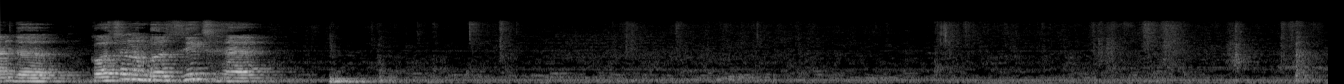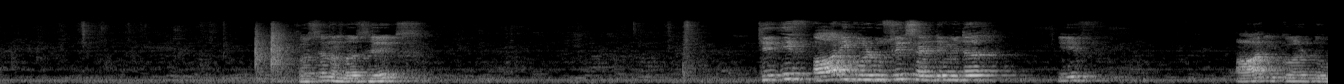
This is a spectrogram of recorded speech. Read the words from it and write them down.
एंड क्वेश्चन नंबर सिक्स है क्वेश्चन नंबर सिक्स कि if r equal to six centimetre if r equal to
